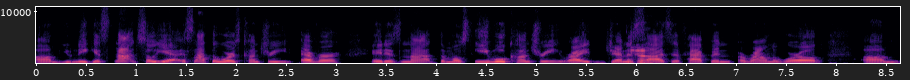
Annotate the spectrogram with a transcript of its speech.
um, unique. It's not so yeah, it's not the worst country ever. It is not the most evil country, right? Genocides yeah. have happened around the world. Um,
